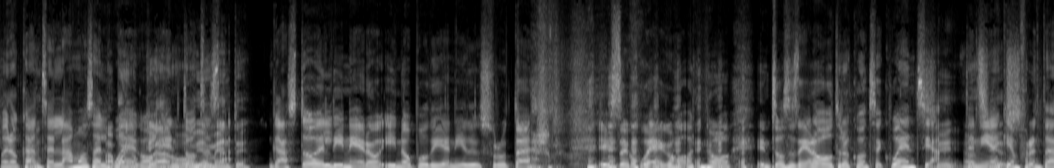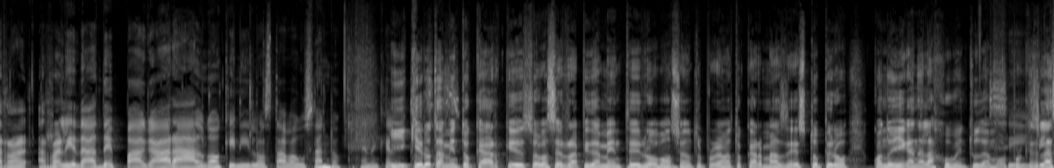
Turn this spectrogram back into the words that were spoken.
Bueno, cancelamos el ah, juego. claro, entonces obviamente. gastó el dinero y no podía ni disfrutar ese juego, ¿no? Entonces era otra consecuencia. Tenía que enfrentar la realidad de pagar algo que ni lo estaba usando. En aquel y quiero también tocar, que eso va a ser rápidamente, luego vamos en otro programa a tocar más de esto, pero cuando llegan a la juventud, amor, porque es la,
